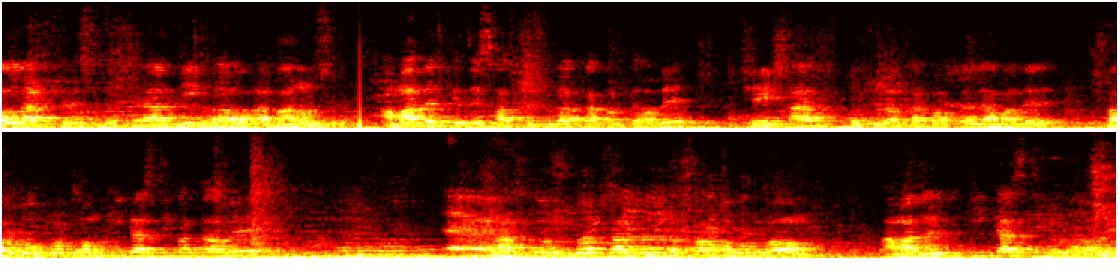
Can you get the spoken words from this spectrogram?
আল্লাহর শ্রেষ্ঠ সেরা জীব হলাম আমরা মানুষ। আমাদেরকে যে স্বাস্থ্য সুরক্ষা করতে হবে, সেই স্বাস্থ্য সুরক্ষা করতে হলে আমাদের সর্বপ্রথম কি কাজটি করতে হবে? স্বাস্থ্য সুরক্ষার জন্য সর্বপ্রথম আমাদের কি কাজটি করতে হবে?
